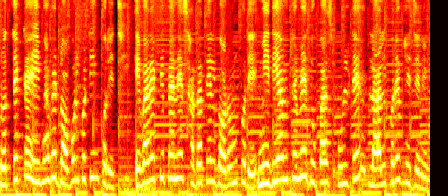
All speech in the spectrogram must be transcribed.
প্রত্যেকটা এইভাবে ডবল কোটিং করেছি। এবার একটি প্যানে সাদা তেল গরম করে মিডিয়াম ফ্লেমে দুপাশ উল্টে লাল করে ভেজে নেব।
